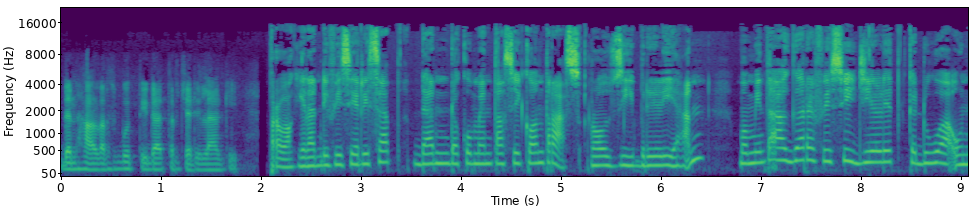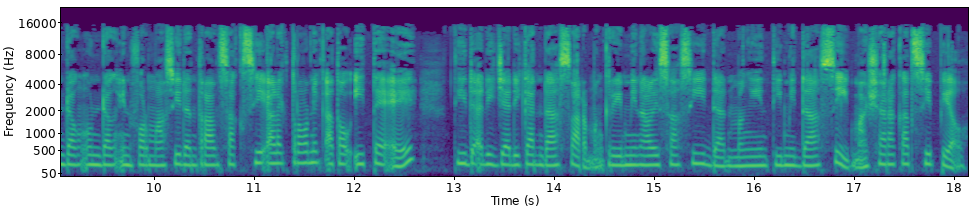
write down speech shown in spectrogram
dan hal tersebut tidak terjadi lagi. Perwakilan Divisi Riset dan Dokumentasi Kontras, Rozi Brilian, meminta agar revisi jilid kedua Undang-Undang Informasi dan Transaksi Elektronik atau ITE tidak dijadikan dasar mengkriminalisasi dan mengintimidasi masyarakat sipil.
